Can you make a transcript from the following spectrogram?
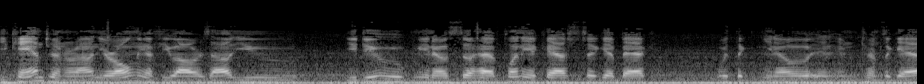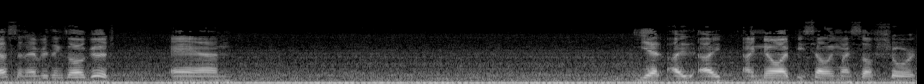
you can turn around. You're only a few hours out. You you do you know still have plenty of cash to get back with the you know in, in terms of gas and everything's all good. And yet I, I I know I'd be selling myself short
